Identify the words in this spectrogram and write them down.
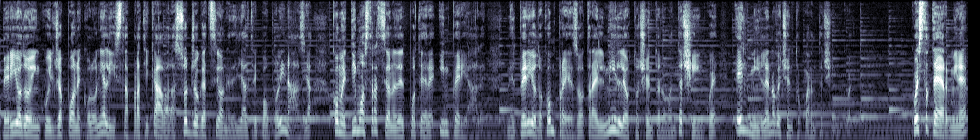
periodo in cui il Giappone colonialista praticava la soggiogazione degli altri popoli in Asia come dimostrazione del potere imperiale, nel periodo compreso tra il 1895 e il 1945. Questo termine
